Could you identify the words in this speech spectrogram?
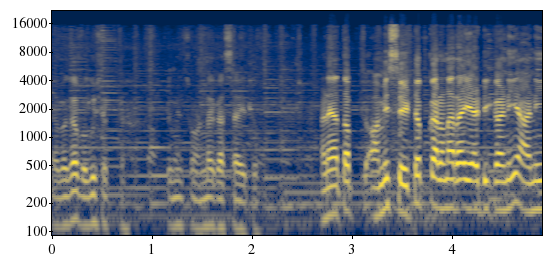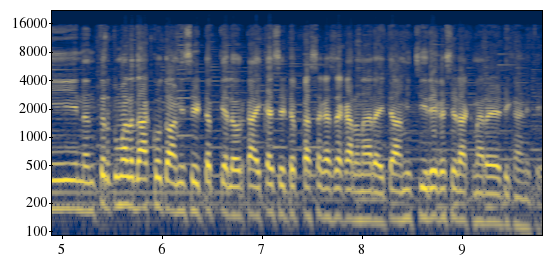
हे बघा बघू शकता. तुम्ही सोंडा कसा आहे तो. आणि आता आम्ही सेटअप करणार आहे या ठिकाणी आणि नंतर तुम्हाला दाखवतो आम्ही सेटअप केल्यावर काय काय सेटअप कसा कसा करणार आहे ते आम्ही चिरे कसे टाकणार आहे या ठिकाणी ते.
